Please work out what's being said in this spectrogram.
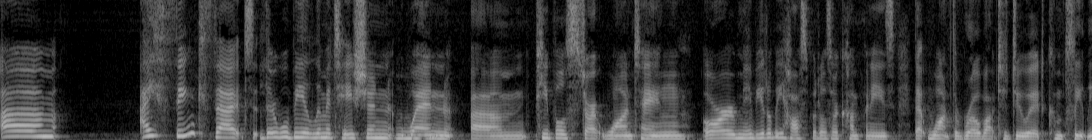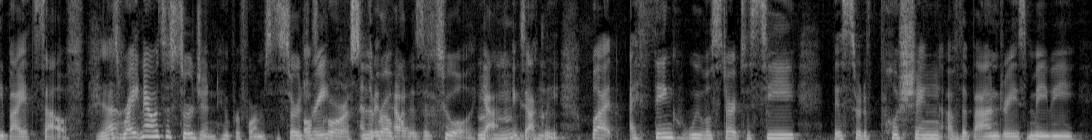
Um, I think that there will be a limitation mm-hmm. when um, people start wanting, or maybe it'll be hospitals or companies that want the robot to do it completely by itself. Because yeah. right now it's a surgeon who performs the surgery, of course, and the robot help. is a tool. Mm-hmm. Yeah, exactly. Mm-hmm. But I think we will start to see this sort of pushing of the boundaries, maybe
